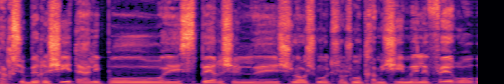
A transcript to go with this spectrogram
כך שבראשית היה לי פה spare של 300-350 אלף אירו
